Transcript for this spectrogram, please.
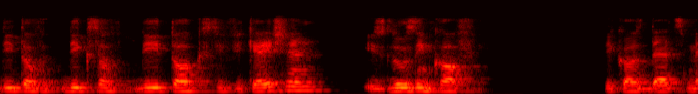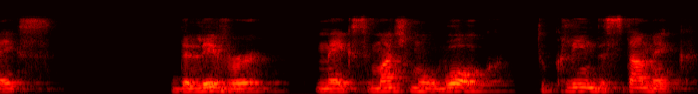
detoxification is losing coffee because that makes the liver makes much more work to clean the stomach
